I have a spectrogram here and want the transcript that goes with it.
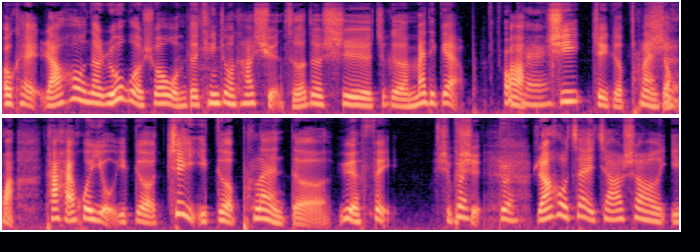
OK，然后呢，如果说我们的听众他选择的是这个 Medigap。OK，G 这个 plan 的话，它还会有一个这一个 plan 的月费。是不是？对，对，然后再加上一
